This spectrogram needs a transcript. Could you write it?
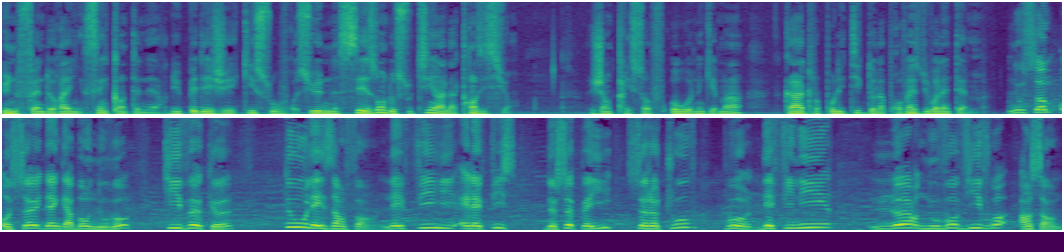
une fin de règne cinquantenaire du PDG qui s'ouvre sur une saison de soutien à la transition. Jean-Christophe Owonigema, cadre politique de la province du Valentem. Nous sommes au seuil d'un Gabon nouveau qui veut que tous les enfants, les filles et les fils de ce pays se retrouvent pour définir leur nouveau vivre ensemble.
